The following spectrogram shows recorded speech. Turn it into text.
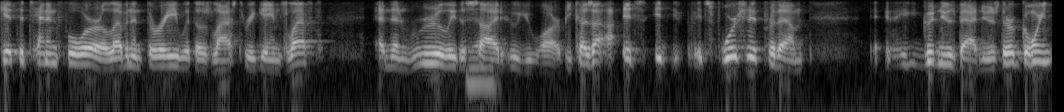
Get to ten and four or eleven and three with those last three games left, and then really decide yeah. who you are. Because I, it's it, it's fortunate for them. Good news, bad news. They're going.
